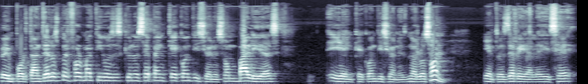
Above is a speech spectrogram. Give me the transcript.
lo importante de los performativos es que uno sepa en qué condiciones son válidas y en qué condiciones no lo son. Y entonces Derrida le dice,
